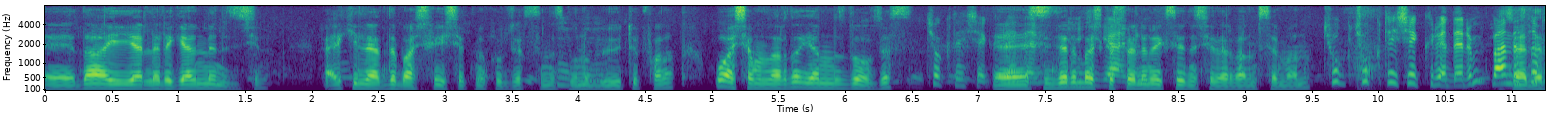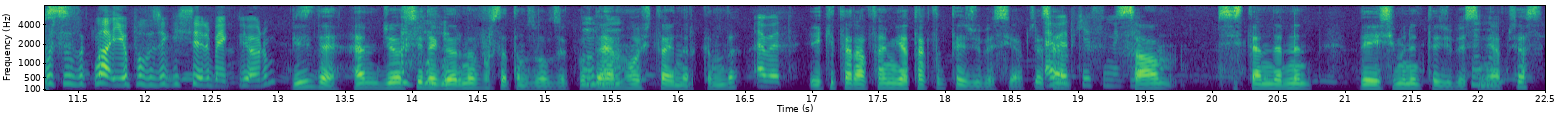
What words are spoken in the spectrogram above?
Ee, daha iyi yerlere gelmeniz için. Belki ileride başka işletme kuracaksınız, bunu büyütüp falan. Bu aşamalarda yanınızda olacağız. Çok teşekkür Ee, ederim. Sizlerin başka geldiniz. söylemek istediğiniz şeyler var mı Sema Hanım? Çok çok teşekkür ederim. Ben Rica de ederiz. sabırsızlıkla yapılacak işleri bekliyorum. Biz de hem Jersey'de görme fırsatımız olacak burada hem Holstein ırkında. Evet. İki taraf hem yataklık tecrübesi yapacağız Evet, hem kesinlikle. sağım sistemlerinin değişiminin tecrübesini yapacağız.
